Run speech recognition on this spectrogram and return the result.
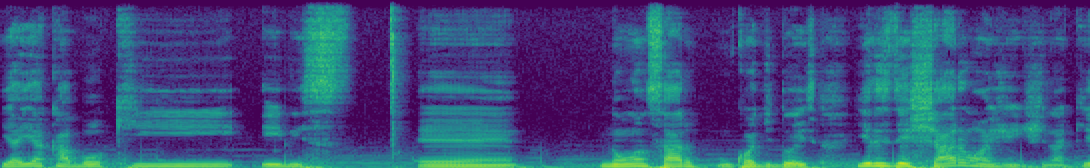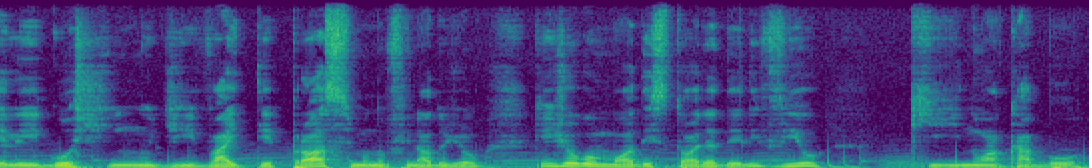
E aí acabou que eles é, não lançaram um COD 2. E eles deixaram a gente naquele gostinho de vai ter próximo no final do jogo. Quem jogou o modo história dele viu que não acabou,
